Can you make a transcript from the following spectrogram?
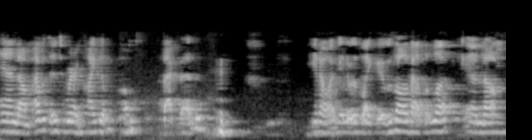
And um, I was into wearing high heel pumps back then. you know, I mean, it was like it was all about the look. And um,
